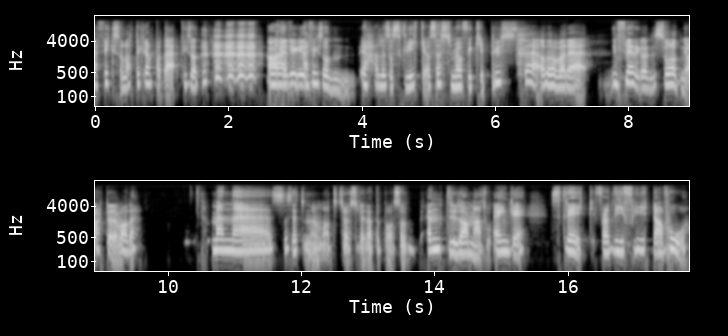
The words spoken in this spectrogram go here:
jeg fikk så latterkrampe at jeg fikk sånn at jeg, fikk, jeg fikk sånn Jeg hadde lyst til å skrike, og søsteren min fikk ikke puste, og det var bare jo Flere ganger du så den, jo artigere var det. Men eh, så sitter hun og må trøste litt etterpå, og så endte det da med at hun egentlig skreik for at vi flirte av henne.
